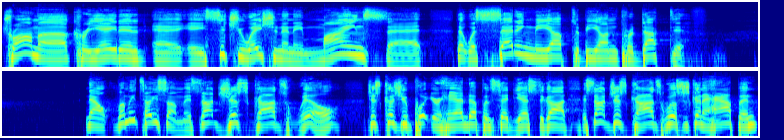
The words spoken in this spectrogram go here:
Trauma created a, a situation and a mindset that was setting me up to be unproductive. Now, let me tell you something. It's not just God's will. Just because you put your hand up and said yes to God, it's not just God's will, it's just gonna happen.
